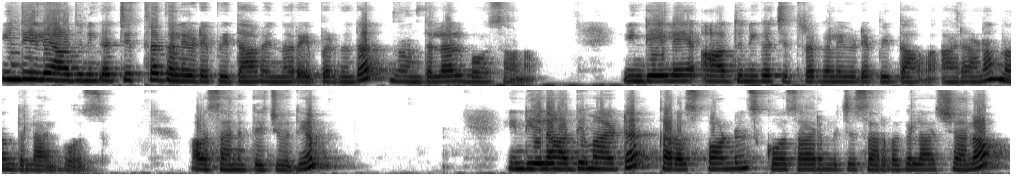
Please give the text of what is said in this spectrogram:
ഇന്ത്യയിലെ ആധുനിക ചിത്രകലയുടെ പിതാവ് എന്നറിയപ്പെടുന്നത് നന്ദലാൽ ബോസ് ആണ്. ഇന്ത്യയിലെ ആധുനിക ചിത്രകലയുടെ പിതാവ് ആരാണ്? നന്ദലാൽ ബോസ്. അവസാനത്തെ ചോദ്യം. ഇന്ത്യയിൽ ആദ്യമായിട്ട് കറസ്പോണ്ടൻസ് കോഴ്സ് ആരംഭിച്ച സർവകലാശാല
